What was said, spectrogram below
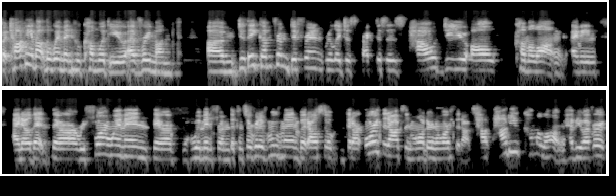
But talking about the women who come with you every month, um, do they come from different religious practices? How do you all come along? I mean, I know that there are reform women, there are women from the conservative movement, but also that are Orthodox and modern Orthodox. How, how do you come along? Have you ever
